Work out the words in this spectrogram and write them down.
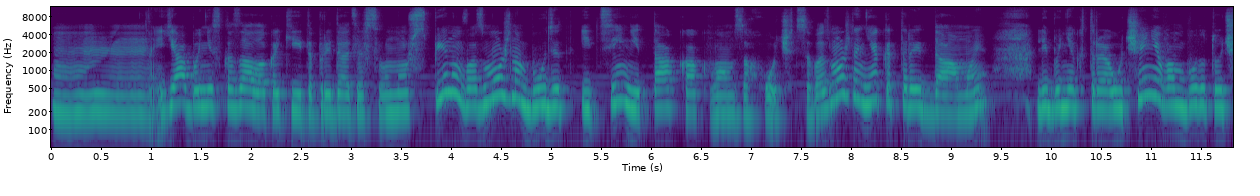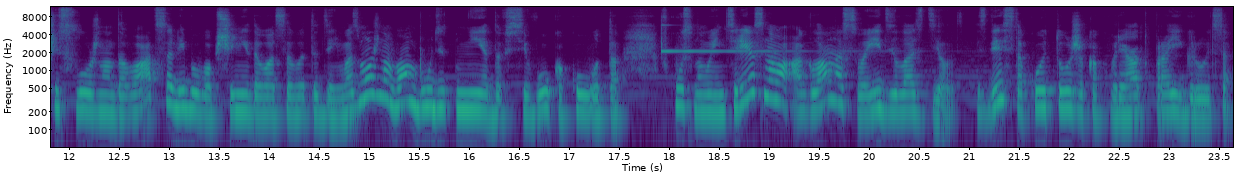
я бы не сказала какие-то предательства в нож в спину. Возможно, будет идти не так, как вам захочется. Возможно, некоторые дамы, либо некоторое учение вам будут очень сложно даваться, либо вообще не даваться в этот день. Возможно, вам будет не до всего какого-то вкусного интересного, а главное свои дела сделать. Здесь такой тоже как вариант проигрывается.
